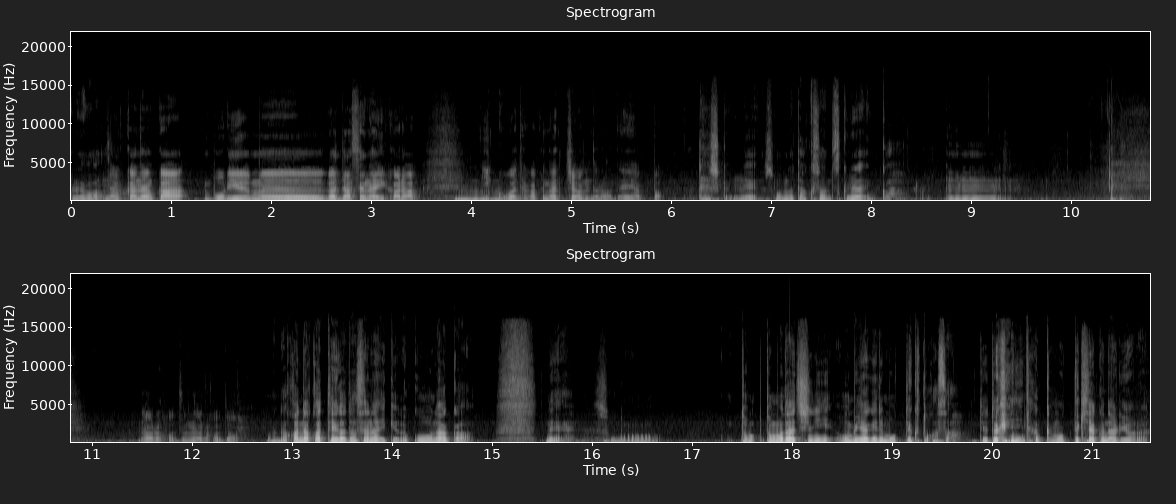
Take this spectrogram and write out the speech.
あれは、なかなかボリュームが出せないからうん。1個が高くなっちゃうんだろうねやっぱ。確かにね、うん。そんなたくさん作れないんか、うん。なるほどなるほど。まあなかなか手が出せないけどこうなんかねそのと友達にお土産で持ってくとかさっていう時になんか持ってきたくなるような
